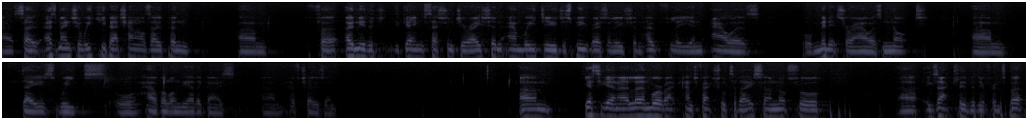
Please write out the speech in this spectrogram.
Uh, so as mentioned, we keep our channels open um, for only the, the, game session duration, and we do dispute resolution, hopefully in hours or minutes or hours, not um, days, weeks, or however long the other guys um, have chosen. Um, yet again, I learned more about counterfactual today, so I'm not sure uh, exactly the difference. But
